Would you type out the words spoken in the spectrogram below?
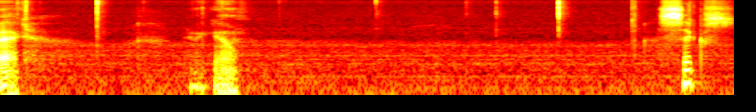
Back. There we go. Six.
